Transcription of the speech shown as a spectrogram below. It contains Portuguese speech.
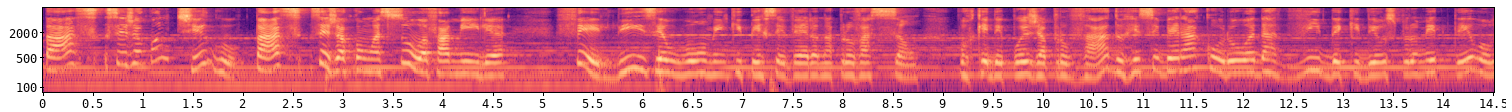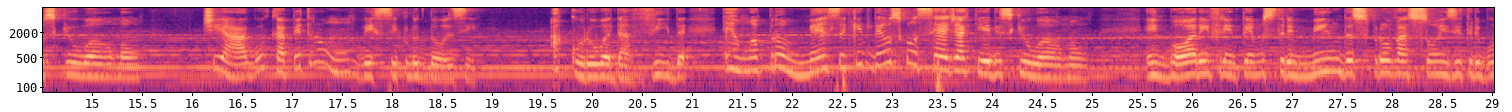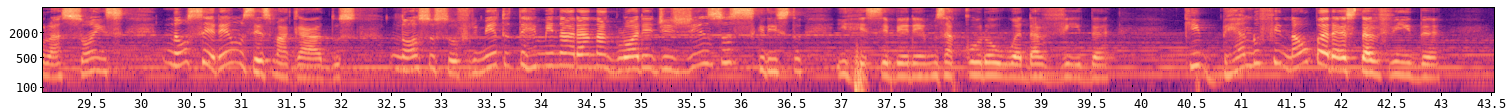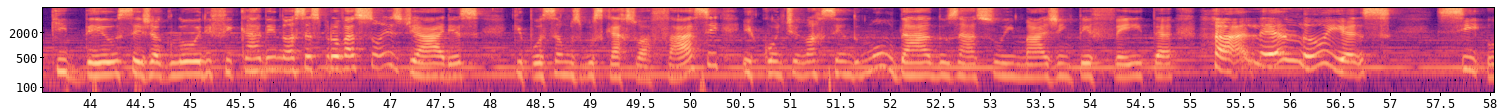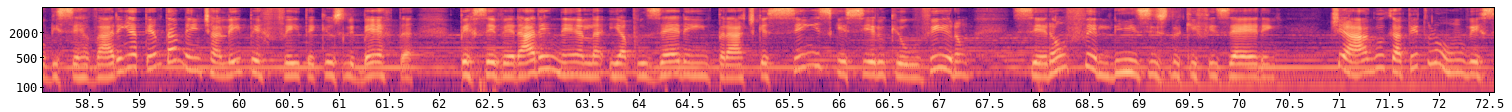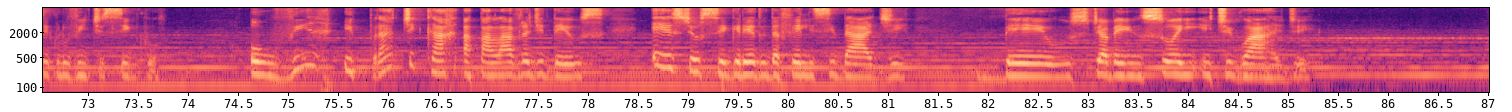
Paz seja contigo, paz seja com a sua família. Feliz é o homem que persevera na provação, porque depois de aprovado receberá a coroa da vida que Deus prometeu aos que o amam. Tiago, capítulo 1, versículo 12. A coroa da vida é uma promessa que Deus concede àqueles que o amam. Embora enfrentemos tremendas provações e tribulações, não seremos esmagados. Nosso sofrimento terminará na glória de Jesus Cristo e receberemos a coroa da vida. Que belo final para esta vida! Que Deus seja glorificado em nossas provações diárias, que possamos buscar Sua face e continuar sendo moldados à Sua imagem perfeita. Aleluias! Se observarem atentamente a lei perfeita que os liberta, perseverarem nela e a puserem em prática sem esquecer o que ouviram, serão felizes no que fizerem Tiago, capítulo 1, versículo 25. Ouvir e praticar a palavra de Deus, este é o segredo da felicidade. Deus te abençoe e te guarde.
